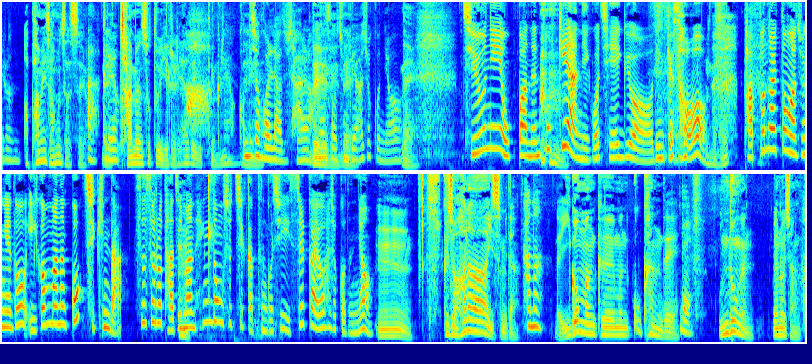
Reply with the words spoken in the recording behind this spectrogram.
이런. 아 밤에 잠은 잤어요. 아, 그래요? 네, 자면서 또 일을 해야 되기 때문에. 컨디션 네. 관리 아주 잘 네, 하면서 네, 네. 준비하셨군요. 네. 지훈이 오빠는 토끼 아니고 재규어님께서 네. 바쁜 활동 와중에도 이것만은 꼭 지킨다. 스스로 음. 다짐한 행동 수칙 같은 것이 있을까요? 하셨거든요. 음, 그죠 하나 있습니다. 하나. 네, 이것만큼은 꼭 하는데 네. 운동은 빼놓지 않고.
